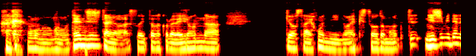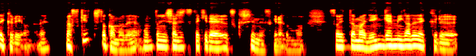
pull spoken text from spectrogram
もう、もう展示自体はそういったところでいろんな行祭本人のエピソードもにじみ出てくるようなね。まあ、スケッチとかもね、本当に写実的で美しいんですけれども、そういったまあ人間味が出てくる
